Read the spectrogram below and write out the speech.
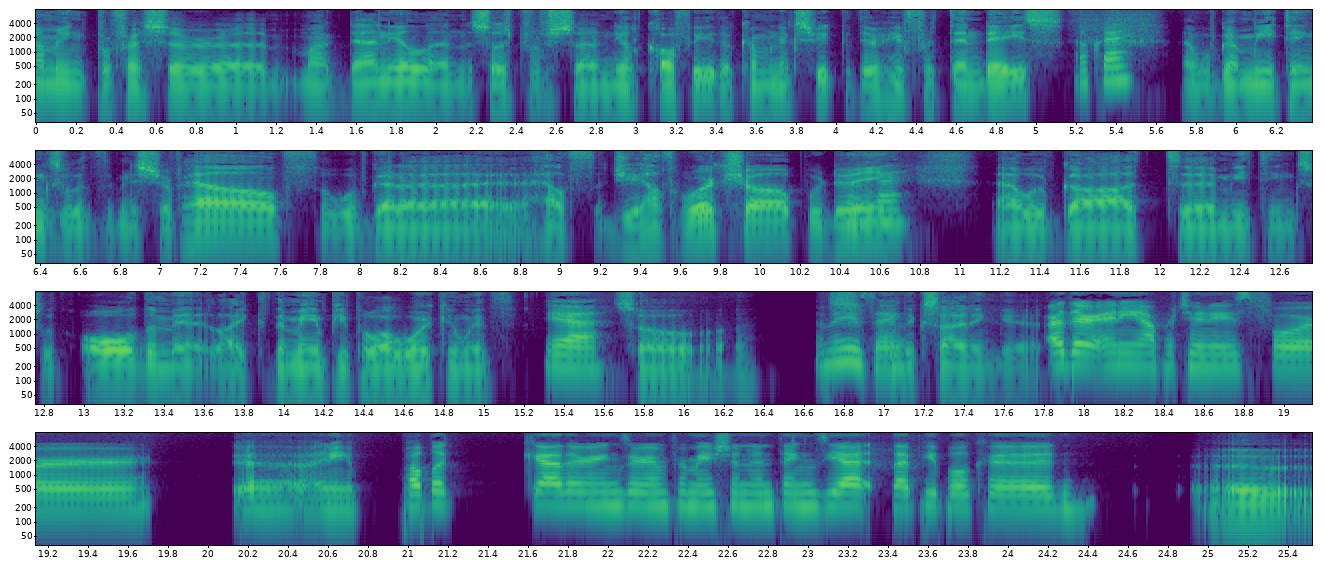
coming, Professor uh, Mark Daniel and Associate Professor Neil Coffee. They're coming next week. They're here for 10 days. Okay. And we've got meetings with the Ministry of Health. We've got a health G Health workshop we're doing. Okay. Uh, we've got uh, meetings with all the ma- like the main people we're working with. Yeah. So uh, Amazing. exciting. Yeah. Are there any opportunities for uh, any public gatherings or information and things yet that people could Uh,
